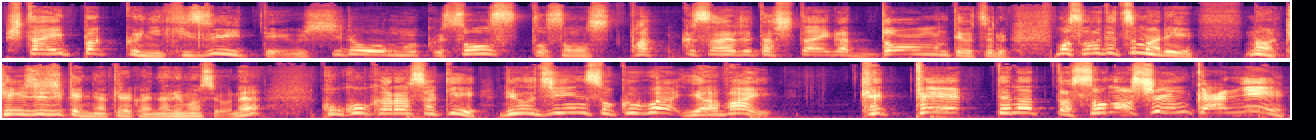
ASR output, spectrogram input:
死体パックに気づいて後ろを向くそうするとそのパックされた死体がドーンって映る。もうそれでつまり、まあ、刑事事件に明らかになりますよね。ここから先劉人足はやばい。決定ってなったその瞬間に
